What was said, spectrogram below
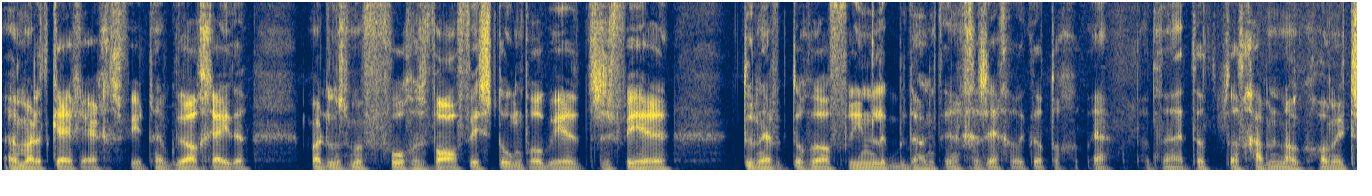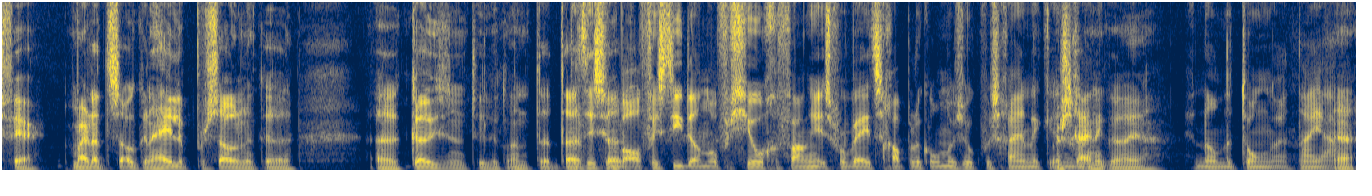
Eh, maar dat kreeg ik ergens weer. Toen heb ik wel gegeten. Maar toen ze me vervolgens walvistong probeerden te serveren... toen heb ik toch wel vriendelijk bedankt en gezegd dat ik dat toch... Ja, dat, dat, dat gaat me dan ook gewoon weer te ver. Maar dat is ook een hele persoonlijke keuze natuurlijk. Want dat, Dat is een walvis die dan officieel gevangen is voor wetenschappelijk onderzoek waarschijnlijk. Waarschijnlijk wel, ja. En dan de tong. eh, Nou ja. ja.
